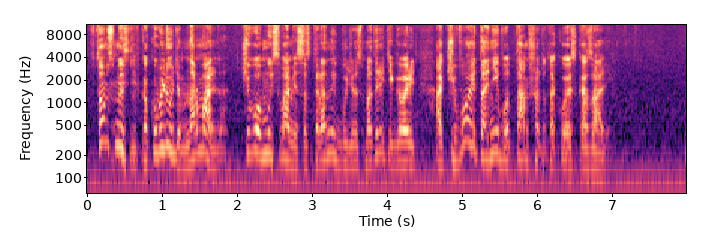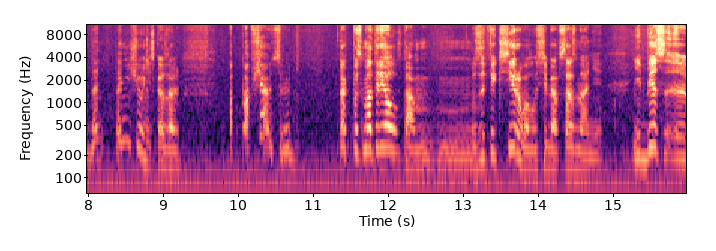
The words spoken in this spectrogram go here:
В том смысле, в каком людям нормально. Чего мы с вами со стороны будем смотреть и говорить, а чего это они вот там что-то такое сказали? Да, да ничего не сказали. Общаются люди. Так посмотрел, там, зафиксировал у себя в сознании. Не без э,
